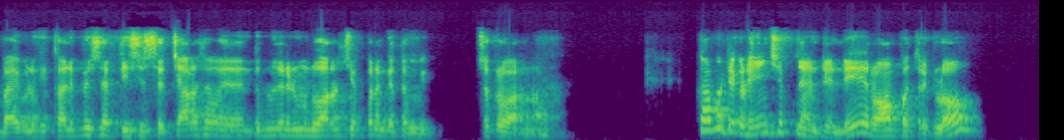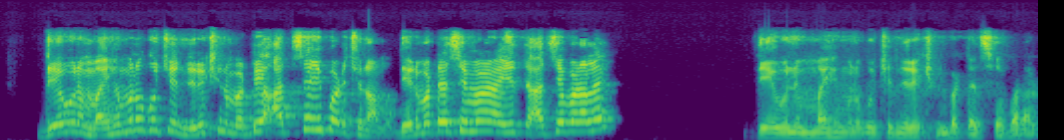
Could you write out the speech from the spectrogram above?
బైబిల్కి కలిపేసారి తీసేసారు చాలా సమయం ఇంతకుముందు రెండు మూడు వారాలు చెప్పాను క్రితం మీకు శుక్రవారం నాడు. కాబట్టి ఇక్కడ ఏం చెప్తున్నాయంటే అండి రోమపత్రికలో దేవుని మహిమను గురించి నిరీక్షణ బట్టి అతిశయపడుచున్నాము. దేని బట్టి అతిశయ అతిశయపడాలి? దేవుని మహిమను గురించి నిరీక్షణ బట్టి అతిశయపడాలి.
